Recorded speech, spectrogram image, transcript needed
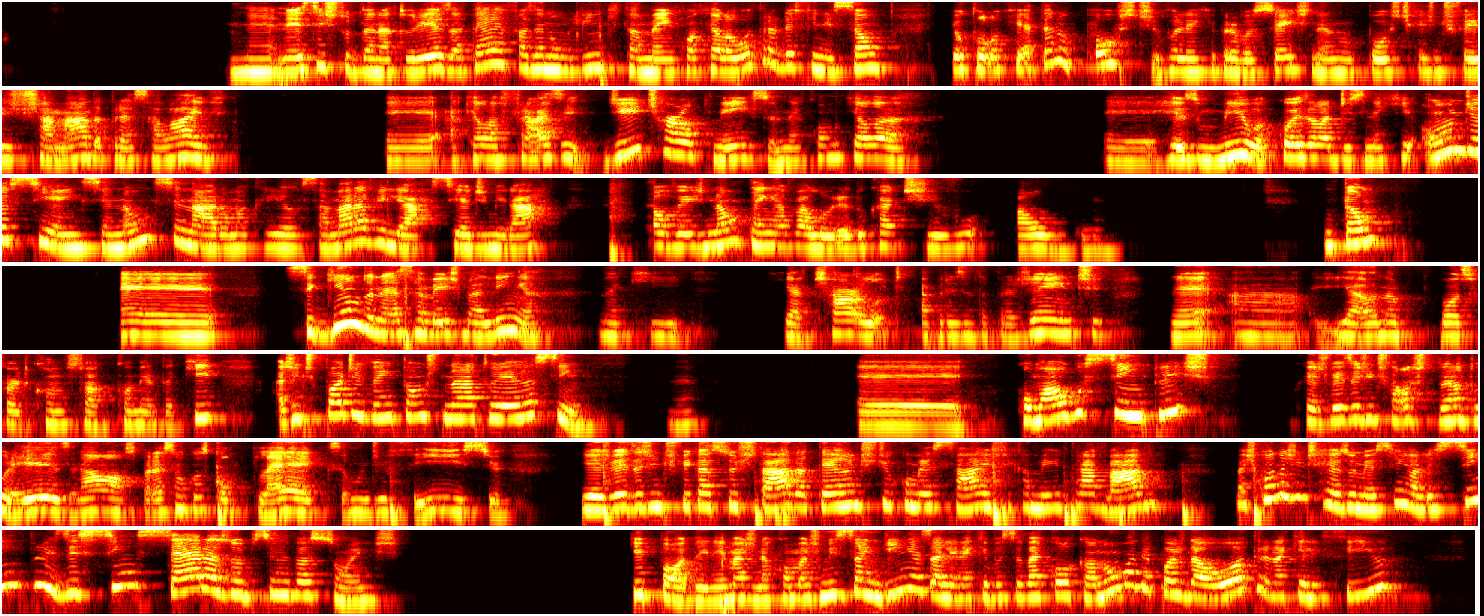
né, nesse estudo da natureza, até fazendo um link também com aquela outra definição eu coloquei até no post, vou ler aqui para vocês, né, no post que a gente fez de chamada para essa live, é, aquela frase de Charlotte Mason, né, como que ela é, resumiu a coisa, ela disse né, que onde a ciência não ensinar uma criança a maravilhar-se e admirar, talvez não tenha valor educativo algum. Então, é, seguindo nessa mesma linha né, que, que a Charlotte apresenta para a gente, né, a, e a Ana Bosford Comstock comenta aqui, a gente pode ver, então, da natureza assim, né? É, como algo simples, porque às vezes a gente fala estudo da natureza, nossa, parece uma coisa complexa, muito difícil, e às vezes a gente fica assustada até antes de começar e fica meio travado. Mas quando a gente resume assim, olha, simples e sinceras observações que podem, né? imagina, como as miçanguinhas ali, né, que você vai colocando uma depois da outra naquele fio,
